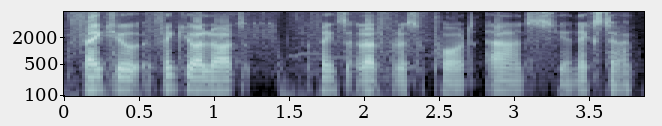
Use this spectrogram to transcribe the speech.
Thank you, thank you a lot. Thanks a lot for the support, and see you next time.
